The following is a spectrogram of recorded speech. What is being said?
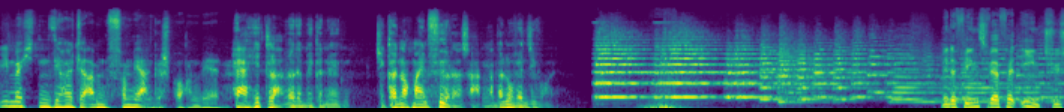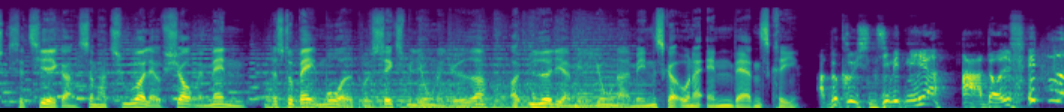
Wie möchten Sie heute Abend von mir angesprochen werden? Herr Hitler würde mir genügen. Sie können auch meinen Führer sagen, aber nur wenn Sie wollen. Men der findes i hvert fald en tysk satiriker, som har tur at lave sjov med manden, der stod bag mordet på 6 millioner jøder og yderligere millioner af mennesker under 2. verdenskrig. Begrüßen Sie mit mir Adolf Hitler.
